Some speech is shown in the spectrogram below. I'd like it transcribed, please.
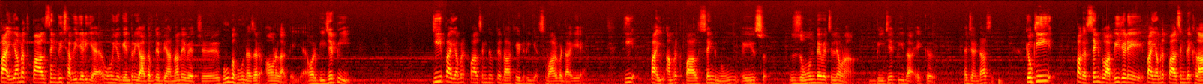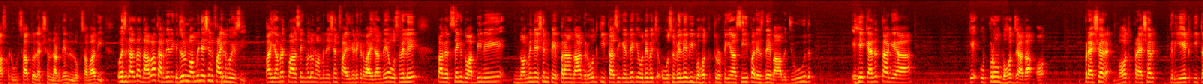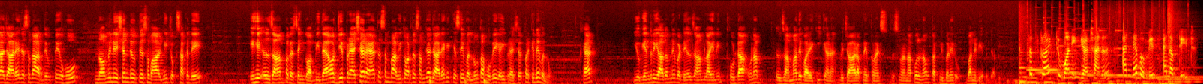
ਭਾਈ ਅਮਰਤਪਾਲ ਸਿੰਘ ਦੀ ਛਵੀ ਜਿਹੜੀ ਹੈ, ਉਹ ਯੋਗੇਂਦਰ ਯਾਦਵ ਦੇ ਬਿਆਨਾਂ ਦੇ ਵਿੱਚ ਹੂ ਬਹੂ ਨਜ਼ਰ ਆਉਣ ਲੱਗ ਗਈ ਹੈ। ਔਰ ਬੀਜੇਪੀ ਕੀ ਭਾਈ ਅਮਰਤਪਾਲ ਸਿੰਘ ਦੇ ਉੱਤੇ ਦਾ ਖੇਡ ਰਹੀ ਹੈ? ਸਵਾਲ ਵੱਡਾ ਇਹ ਹੈ ਕਿ ਭਾਈ ਅਮਰਤਪਾਲ ਸਿੰਘ ਨੂੰ ਇਸ ਜ਼ੋਨ ਦੇ ਵਿੱਚ ਲਿਆਉਣਾ ਬੀਜੇਪੀ ਦਾ ਇੱਕ ਏਜੰਡਾ ਸੀ। ਕਿਉਂਕਿ ਭਗਤ ਸਿੰਘ ਦੁਆਬੀ ਜਿਹੜੇ ਭਾਈ ਅਮਰਤਪਾਲ ਸਿੰਘ ਦੇ ਖਿਲਾਫ ਖਡੂਰ ਸਾਹਿਬ ਤੋਂ ਇਲੈਕਸ਼ਨ ਲੜਦੇ ਨੇ ਲੋਕ ਸਭਾ ਦੀ, ਉਹ ਇਸ ਗੱਲ ਦਾ ਦਾਅਵਾ ਕਰਦੇ ਨੇ ਕਿ ਜਦੋਂ ਨੋਮੀਨੇਸ਼ਨ ਫਾਈਲ ਹੋਈ ਸੀ ਭਾਈ ਅਮਰਤਪਾਲ ਸਿੰਘ ਵੱਲੋਂ ਨੋਮੀਨੇਸ਼ਨ ਫਾਈਲ ਜਿਹੜੇ ਕਰਵਾਏ ਜਾਂਦੇ ਆ, ਉਸ ਵੇਲੇ ਭਗਤ ਸਿੰਘ ਦੁਆਬੀ ਨੇ ਨੋਮੀਨੇਸ਼ਨ ਪੇਪਰਾਂ ਦਾ ਵਿਰੋਧ ਕੀਤਾ ਸੀ, ਕਹਿੰਦੇ ਕਿ ਉਹਦੇ ਵਿੱਚ ਉਸ ਵੇਲੇ ਵੀ ਬਹੁਤ ਤਰੁੱਟੀਆਂ ਸੀ, ਪਰ ਇਸ ਦੇ ਬਾਵਜੂਦ ਇਹ ਕਹਿ ਦਿੱਤਾ ਗਿਆ ਕਿ ਉੱਪਰੋਂ ਬਹੁਤ ਜ਼ਿਆਦਾ ਪ੍ਰੈਸ਼ਰ ਹੈ, ਬਹੁਤ ਪ੍ਰੈਸ਼ਰ ਕ੍ਰੀਏਟ ਕੀਤਾ ਜਾ ਰਿਹਾ, ਜਿਸ ਆਧਾਰ ਦੇ ਉੱਤੇ ਉਹ ਨੋਮੀਨੇਸ਼ਨ ਦੇ ਉੱਤੇ ਸਵਾਲ ਨਹੀਂ ਚੁੱਕ ਸਕਦੇ। ਇਹ ਇਲਜ਼ਾਮ ਭਗਤ ਸਿੰਘ ਦੁਆਬੀ ਦਾ ਹੈ ਔਰ ਜੇ ਪ੍ਰੈਸ਼ਰ ਹੈ ਤਾਂ ਸੰਭਾਵੀ ਤੌਰ ਤੇ ਸਮਝਿਆ ਜਾ ਰਿਹਾ ਕਿ ਕਿਸੇ ਵੱਲੋਂ ਤਾਂ ਹੋਵੇਗਾ ਹੀ ਪ੍ਰੈਸ਼ਰ ਪਰ ਕਿਹਦੇ ਵੱਲੋਂ? ਖੈਰ, ਯੋਗੇਂਦਰ ਯਾਦਵ ਨੇ ਵੱਡੇ ਇਲਜ਼ਾਮ ਲਾਏ ਨੇ। ਤੁਹਾਡਾ ਉਹਨਾਂ ਇਲਜ਼ਾਮਾਂ ਦੇ ਬਾਰੇ ਕੀ ਕਹਿਣਾ ਹੈ? ਵਿਚਾਰ ਆਪਣੇ ਕਮੈਂਟਸ ਦੱਸਣਾ ਨਾ ਭੁੱਲਣਾ, ਉਹ ਤੱਕ ਲਈ ਬਣੇ ਰਹੋ। One India Punjabi Subscribe to One India channel and never miss an update.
